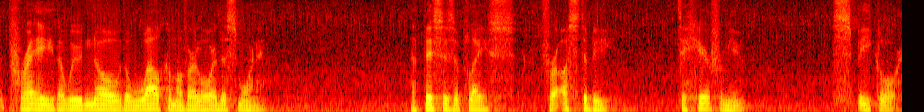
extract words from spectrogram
I pray that we would know the welcome of our Lord this morning. That this is a place for us to be, to hear from you. Speak, Lord.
